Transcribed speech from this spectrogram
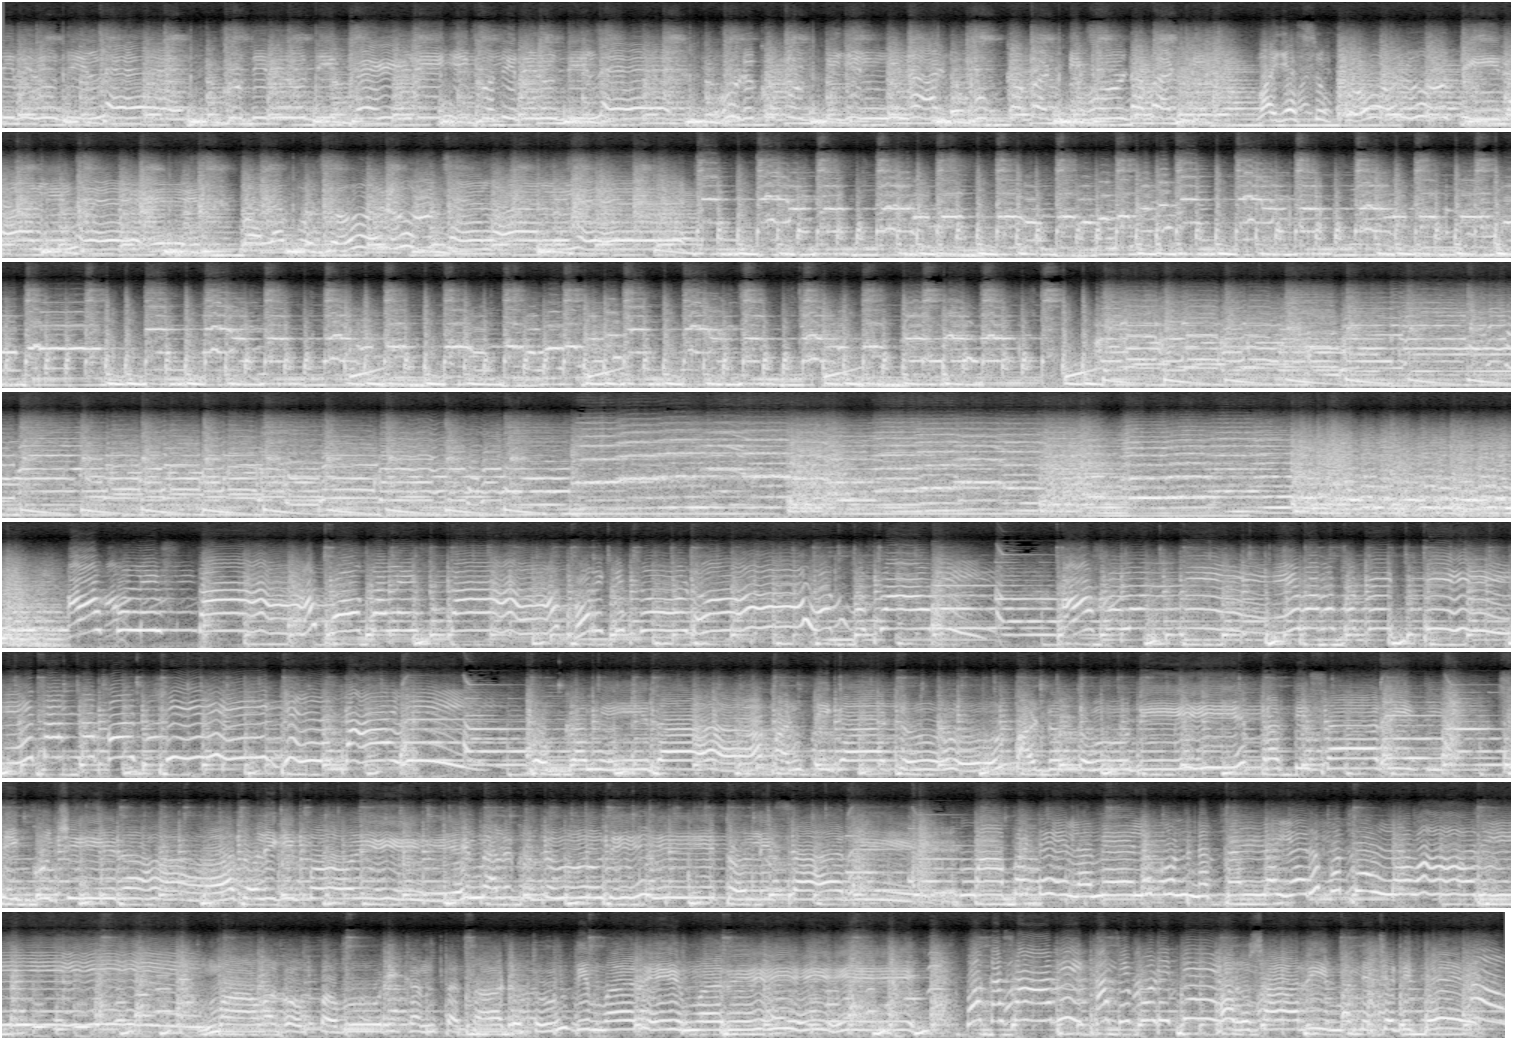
ಕುದಿರಿಂದಿಲೆ ಕುದಿರಿಂದಿ ಬೆಳ್ಳಿ ಕುದಿರಿಂದಿಲೆ ಹುಡುಕು ಪುಟ್ಟಿ ಇಲ್ಲಿ ನಾಡು ಉಕ್ಕಬಟ್ಟಿ ಉಂಡಬಟ್ಟಿ ವಯಸ್ಸು ಕೋರು ತೀರಾಲಿಲೆ ಬಲಪು ಜೋರು మీద పంటిగాటు పడుతుంది ప్రతిసారి. సిగ్గు చీర తొలగిపోయి నలుగుతుంది తొలిసారి. మా పటేల మేలుకున్న కళ్ళ ఎరుపు తెల్లవారి. మామ గొప్ప ఊరికంత చాటుతుంది మరీ మరీ. ఒకసారి మరోసారి మతి చెడితే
